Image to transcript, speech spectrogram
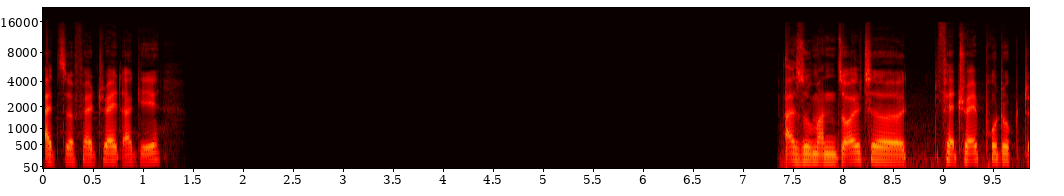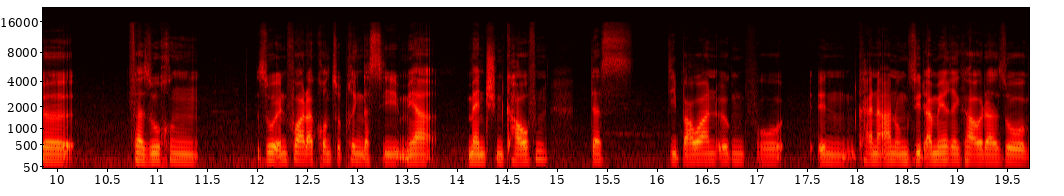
als zur Fairtrade AG. Also man sollte Fairtrade-Produkte versuchen, so in den Vordergrund zu bringen, dass sie mehr Menschen kaufen, dass die Bauern irgendwo in, keine Ahnung, Südamerika oder so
